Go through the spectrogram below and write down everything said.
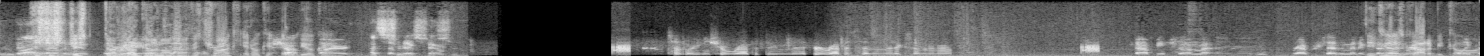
Ryan. Just, just throw I'm your not gun in the back of that. his trunk. It'll, okay, it'll be okay. That's true. That's true. That's 10 4, you can show Rapid 3 med- or Rapid 7 Medic 7 and out. Copy, showing ma- Rapid 7 Medic These 7 guys en gotta be gone.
